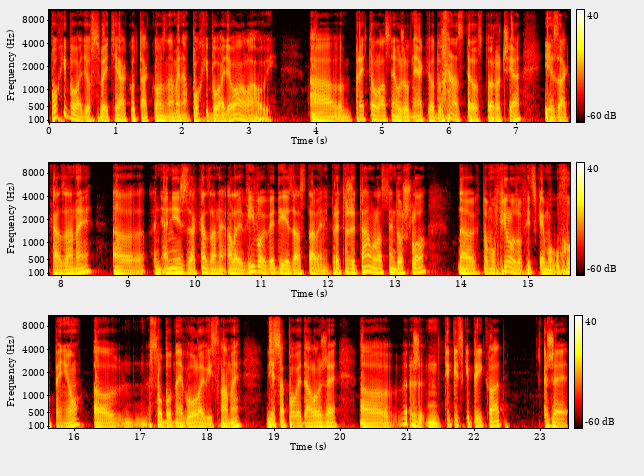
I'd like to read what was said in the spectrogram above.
pochybovať o svete ako takom znamená pochybovať o Allahovi. A preto vlastne už od nejakého 12. storočia je zakázané, a nie je zakázané, ale vývoj vedy je zastavený, pretože tam vlastne došlo k tomu filozofickému uchopeniu slobodnej vôle v islame, kde sa povedalo, že, že typický príklad, že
